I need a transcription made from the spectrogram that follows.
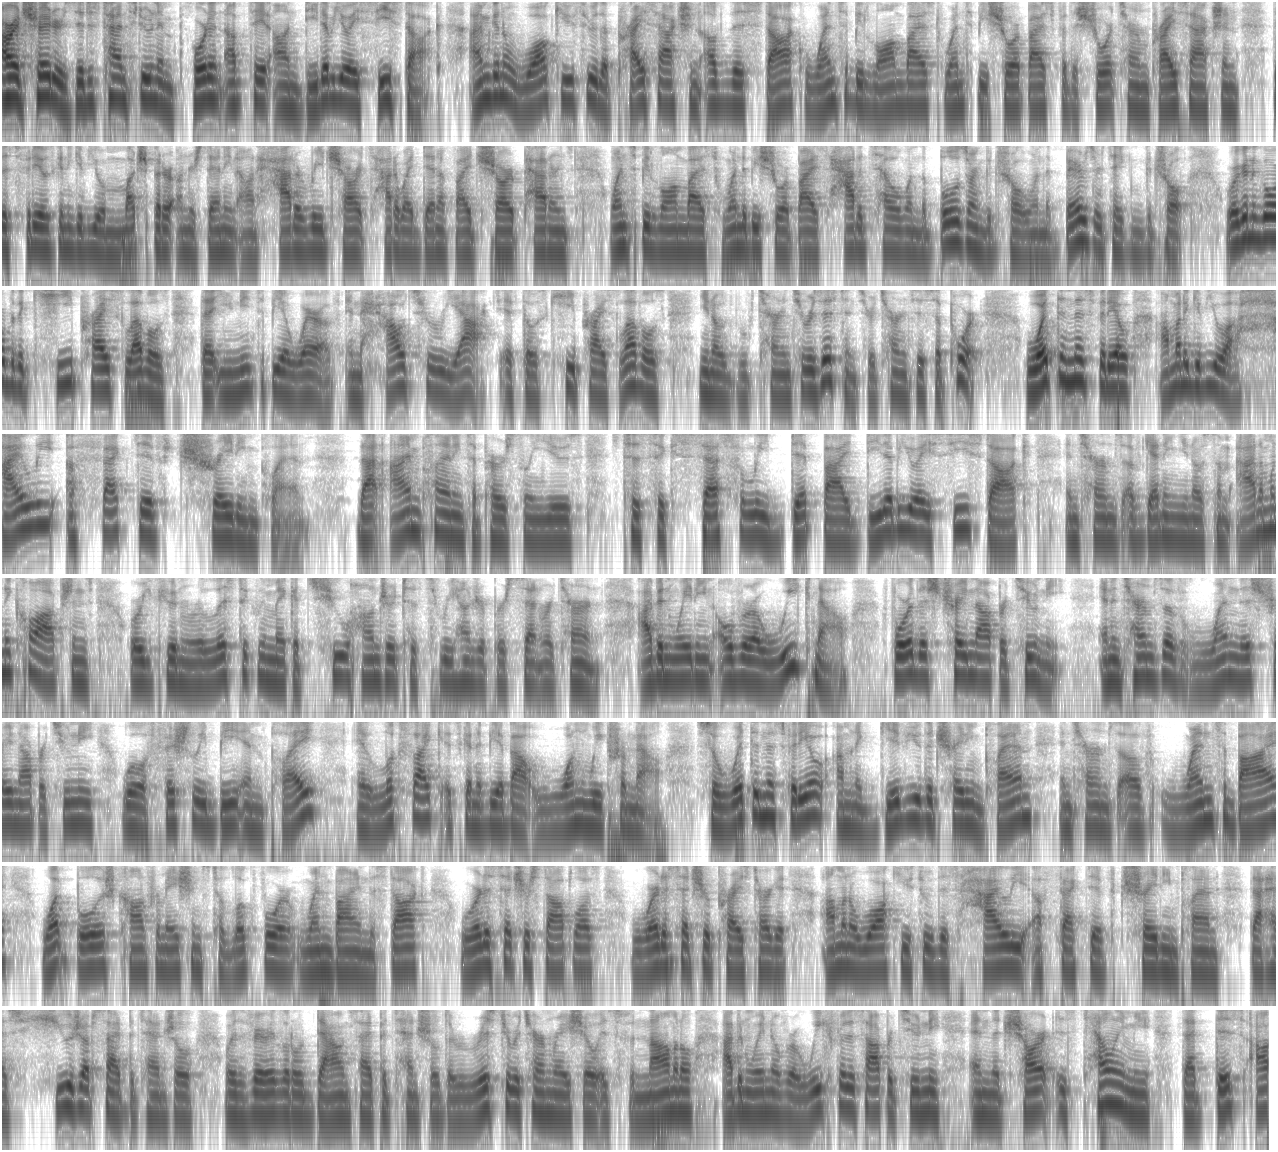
All right, traders, it is time to do an important update on DWAC stock. I'm going to walk you through the price action of this stock, when to be long biased, when to be short biased for the short term price action. This video is going to give you a much better understanding on how to read charts, how to identify chart patterns, when to be long biased, when to be short biased, how to tell when the bulls are in control, when the bears are taking control. We're going to go over the key price levels that you need to be aware of and how to react if those key price levels, you know, turn into resistance or turn into support. Within this video, I'm going to give you a highly effective trading plan that I'm planning to personally use to successfully dip buy DWAC stock in terms of getting, you know, some out of money call options where you can realistically make a 200 to 300% return. I've been waiting over a week now for this trading opportunity. And in terms of when this trading opportunity will officially be in play, it looks like it's going to be about one week from now. So within this video, I'm going to give you the trading plan in terms of when to buy, what bullish confirmations to look for when buying the stock, where to set your stop loss, where to set your price target. I'm going to walk you through this highly effective trading plan that has huge upside potential with very little downside potential. The risk to return ratio is phenomenal. I've been waiting over a week for this opportunity, and the chart is telling me that this opportunity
